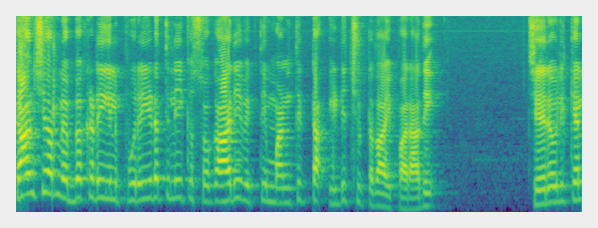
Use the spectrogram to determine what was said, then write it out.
കാഞ്ചിയാർ ലബക്കടയിൽ പുരയിടത്തിലേക്ക് സ്വകാര്യ വ്യക്തി മൺതിട്ട ഇടിച്ചിട്ടതായി പരാതി. ചേരോലിക്കൽ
